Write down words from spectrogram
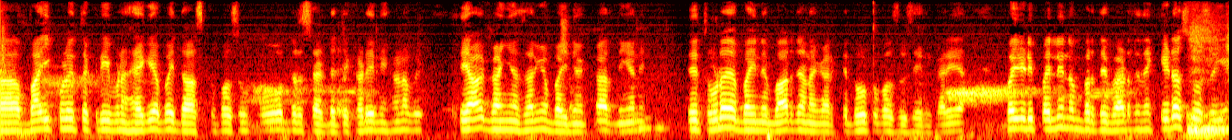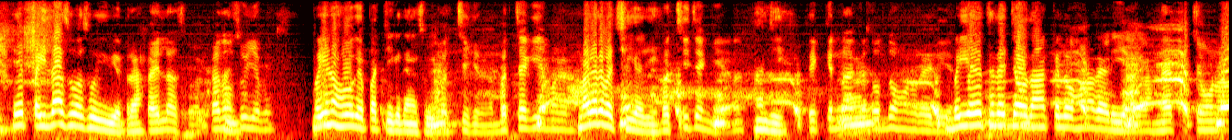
ਆ ਬਾਈ ਕੋਲੇ ਤਕਰੀਬਨ ਹੈਗੇ ਆ ਬਾਈ 10 ਕੁ ਪਸ਼ੂ ਉਹ ਉਧਰ ਸੈੱਡ 'ਚ ਖੜੇ ਨੇ ਹਨਾ ਬਾਈ? ਤੇ ਆ ਗਾਈਆਂ ਸਾਰੀਆਂ ਬਾਈ ਦੀਆਂ ਘਰ ਦੀਆਂ ਨੇ ਤੇ ਥੋੜਾ ਜਿਹਾ ਬਾਈ ਨੇ ਬਾਹਰ ਜਾਣਾ ਕਰਕੇ ਦੋ ਕੁ ਪਸ਼ੂ ਸੇਲ ਕਰੇ ਆ। ਬਾਈ ਜਿਹੜੀ ਪਹਿਲੇ ਨੰਬਰ ਤੇ ਬੈਠਦੇ ਨੇ ਕਿਹੜਾ ਸੂਆ ਸੂਈ ਹੈ ਇਹ ਪਹਿਲਾ ਸੂਆ ਸੂਈ ਵੀ ਹੈ ਭਰਾ। ਪਹਿਲਾ ਸੂਆ। ਕਦੋਂ ਸੂਈ ਆ ਬਾਈ? ਬਈ ਇਹਨੂੰ ਹੋ ਗਏ 25 ਕੁ ਦਿਨ ਸੂਈ। ਬੱਚੀ ਕਿੰਨਾ ਬੱਚਾ ਕੀ ਆ ਮਗਰ? ਮਗਰ ਬੱਚੀ ਆ ਜੀ। ਬੱਚੀ ਚੰਗੀ ਆ ਨਾ? ਹਾਂਜੀ। ਤੇ ਕਿੰਨਾ ਕੁ ਦੁੱਧ ਹੁਣ ਰੈਡੀ ਹੈ ਬਈ ਇਹਦੇ ਥੱਲੇ 14 ਕਿਲੋ ਹੁਣ ਰੈਡੀ ਹੈਗਾ ਨੈਟ ਚੋਣ ਆ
